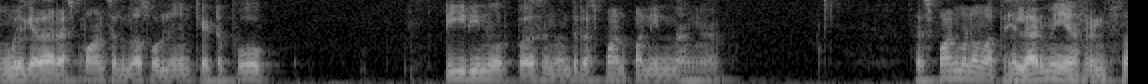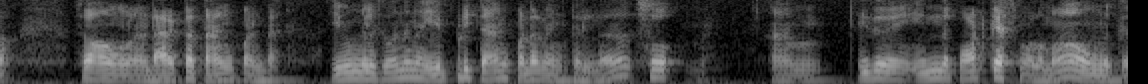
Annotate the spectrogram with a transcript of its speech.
உங்களுக்கு எதாவது ரெஸ்பான்ஸ் இருந்தால் சொல்லுங்கன்னு கேட்டப்போ பிடின்னு ஒரு பர்சன் வந்து ரெஸ்பாண்ட் பண்ணியிருந்தாங்க. ரெஸ்பாண்ட் பண்ண மற்ற எல்லாருமே என் ஃப்ரெண்ட்ஸ் தான். ஸோ அவங்கள நான் டேரெக்டாக தேங்க் பண்ணிட்டேன். இவங்களுக்கு வந்து நான் எப்படி தேங்க் பண்ணுறேன்னு எனக்கு தெரியல. ஸோ um, இது இந்த பாட்காஸ்ட் மூலமாக அவங்களுக்கு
